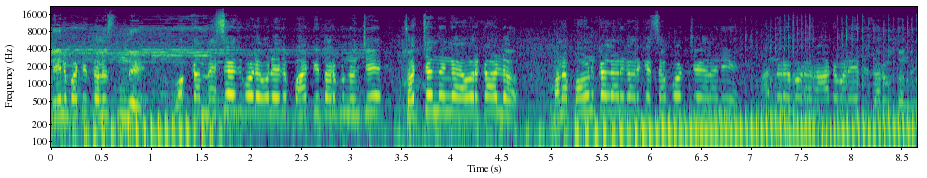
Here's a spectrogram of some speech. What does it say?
దీన్ని బట్టి తెలుస్తుంది. ఒక్క మెసేజ్ కూడా ఇవ్వలేదు పార్టీ తరపు నుంచి. స్వచ్ఛందంగా ఎవరి కాళ్ళు మన పవన్ కళ్యాణ్ గారికి సపోర్ట్ చేయాలని అందరూ కూడా రావడం అనేది జరుగుతుంది.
